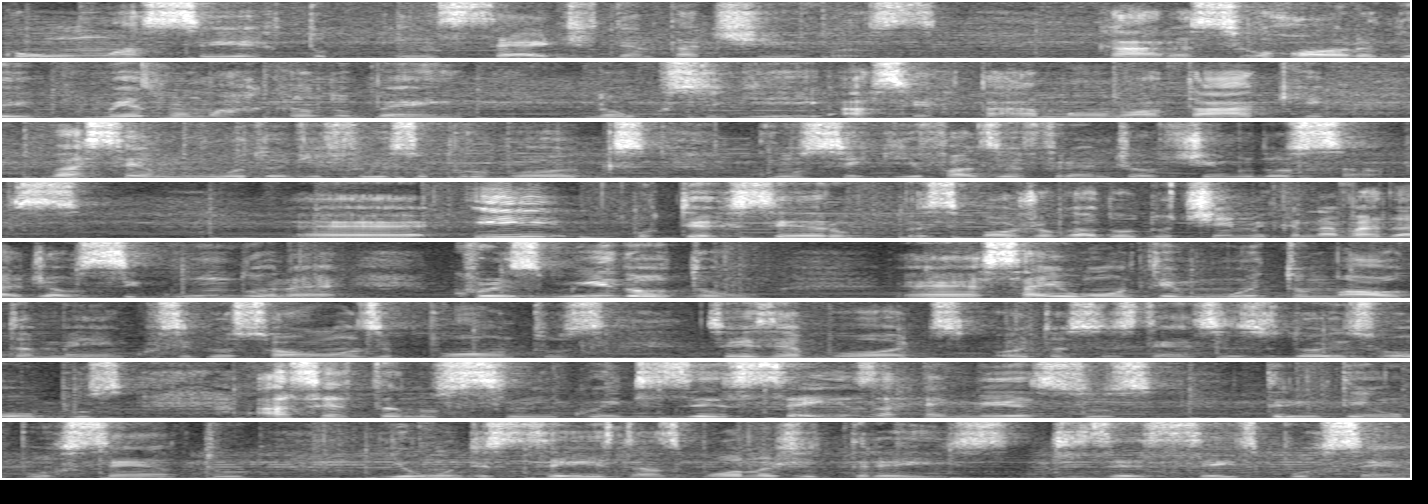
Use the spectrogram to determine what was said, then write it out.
com um acerto em 7 tentativas. Cara, se o Holiday, mesmo marcando bem, não conseguir acertar a mão no ataque, vai ser muito difícil para o Bucks conseguir fazer frente ao time do Suns. É, e o terceiro principal jogador do time, que na verdade é o segundo, né, Chris Middleton, é, saiu ontem muito mal também, conseguiu só 11 pontos, 6 rebotes, 8 assistências e 2 roubos, acertando 5 em 16 arremessos, 31%, e 1 de 6 nas bolas de 3, 16%.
